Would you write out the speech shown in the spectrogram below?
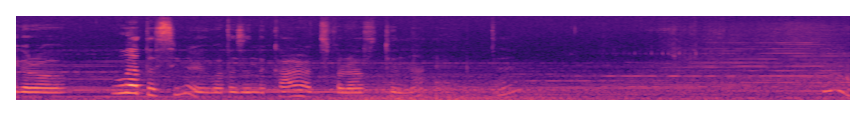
Let us hear what is in the cards for us tonight. eh? Hmm.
